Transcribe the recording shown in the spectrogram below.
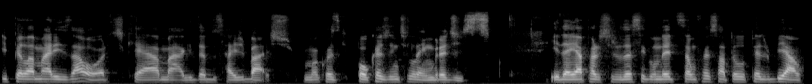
e pela Marisa Hort, que é a Magda do Sai de Baixo. Uma coisa que pouca gente lembra disso. E daí, a partir da segunda edição, foi só pelo Pedro Bial.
